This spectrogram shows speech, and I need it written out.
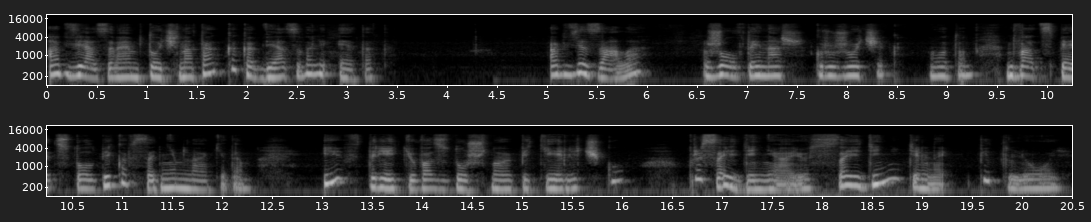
Обвязываем точно так, как обвязывали этот. Обвязала желтый наш кружочек. Вот он, 25 столбиков с одним накидом. И в третью воздушную петелечку присоединяюсь соединительной петлей.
